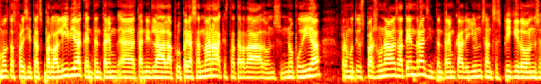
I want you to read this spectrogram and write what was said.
moltes felicitats per la Lídia, que intentarem eh, tenir-la la propera setmana. Aquesta tarda doncs, no podia, per motius personals, atendre'ns. Intentarem que dilluns ens expliqui doncs,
